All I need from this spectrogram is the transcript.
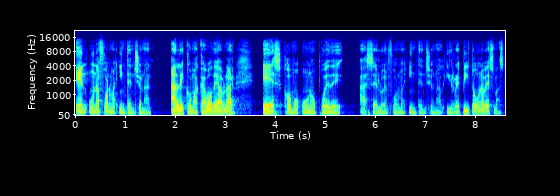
en una forma intencional. Ale, como acabo de hablar, es como uno puede hacerlo en forma intencional. Y repito una vez más,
